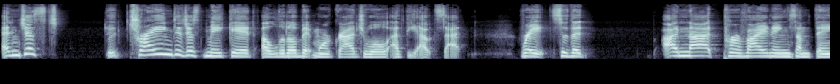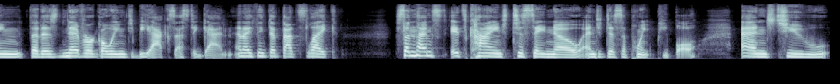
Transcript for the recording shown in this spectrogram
And just uh, trying to just make it a little bit more gradual at the outset, right? So that I'm not providing something that is never going to be accessed again. And I think that that's like sometimes it's kind to say no and to disappoint people and to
